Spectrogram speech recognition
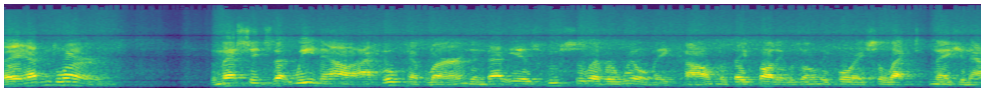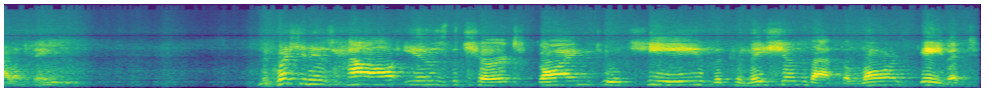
They hadn't learned the message that we now, I hope, have learned, and that is whosoever will may come, but they thought it was only for a select nationality. The question is, how is the church going to achieve the commission that the Lord gave it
